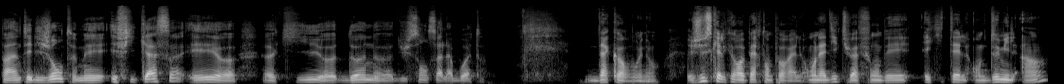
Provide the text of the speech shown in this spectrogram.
pas intelligentes mais efficaces et euh, euh, qui donnent du sens à la boîte. D'accord Bruno. Juste quelques repères temporels. On a dit que tu as fondé Equitel en 2001.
